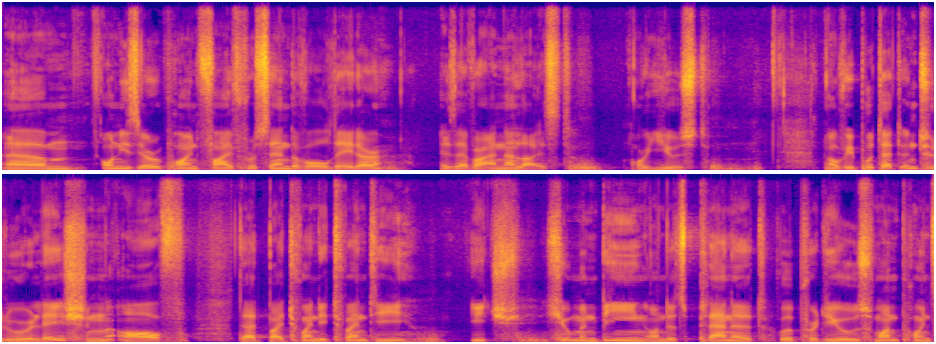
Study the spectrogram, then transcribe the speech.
um, only 0.5% of all data is ever analyzed or used. Now, if we put that into the relation of that by 2020, each human being on this planet will produce 1.7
